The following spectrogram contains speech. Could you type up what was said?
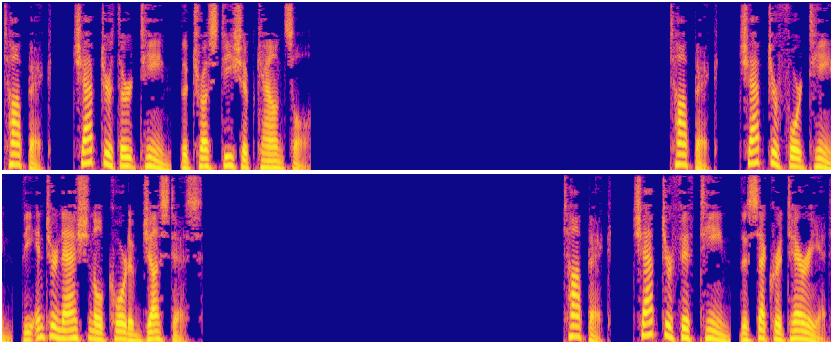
Topic: Chapter 13 – The Trusteeship Council Chapter 14 – The International Court of Justice Chapter 15 – The Secretariat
